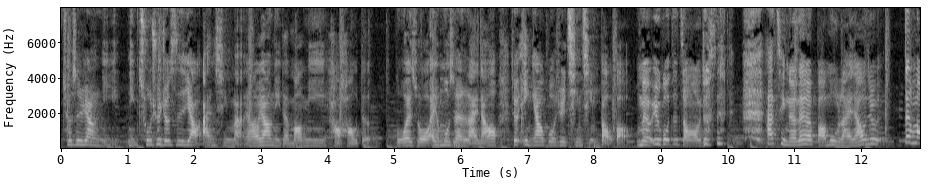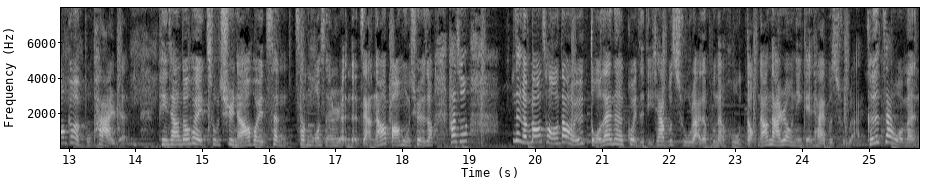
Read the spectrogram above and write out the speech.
就是让你你出去就是要安心嘛，然后要你的猫咪好好的，不会说哎陌生人来，然后就硬要过去亲亲抱抱。我没有遇过这种哦，就是他请了那个保姆来，然后就那个猫根本不怕人。平常都会出去，然后会蹭蹭陌生人的这样，然后保姆去的时候，他说那个猫从头到尾就躲在那个柜子底下不出来，都不能互动，然后拿肉泥给它也不出来。可是，在我们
